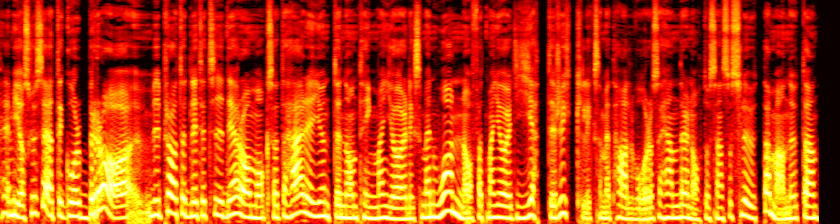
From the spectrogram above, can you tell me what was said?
Jag skulle säga att det går bra. Vi pratade lite tidigare om också att det här är ju inte någonting man gör liksom en one-off, att man gör ett jätteryck liksom ett halvår och så händer det något och sen så slutar man. Utan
